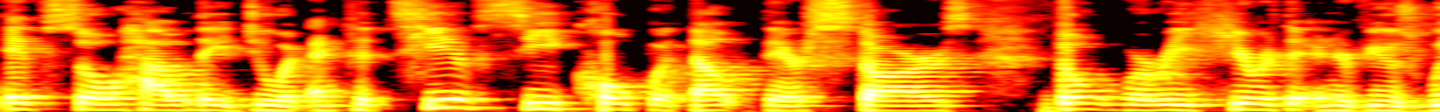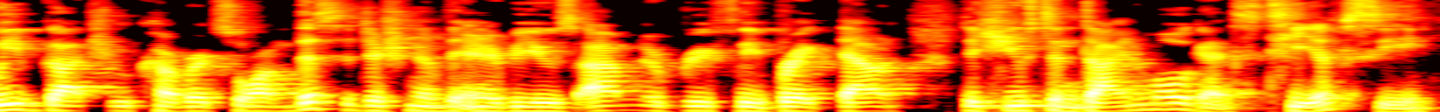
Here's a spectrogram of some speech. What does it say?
If so, how would they do it? And could TFC cope without their stars? Don't worry, here at the InnerViews, we've got you covered. So on this edition of the InnerViews, I'm going to briefly break down the Houston Dynamo against TFC.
